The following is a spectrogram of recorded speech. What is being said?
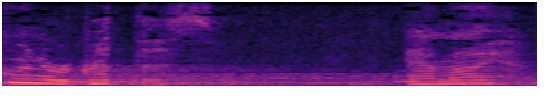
going to regret this. Am I?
